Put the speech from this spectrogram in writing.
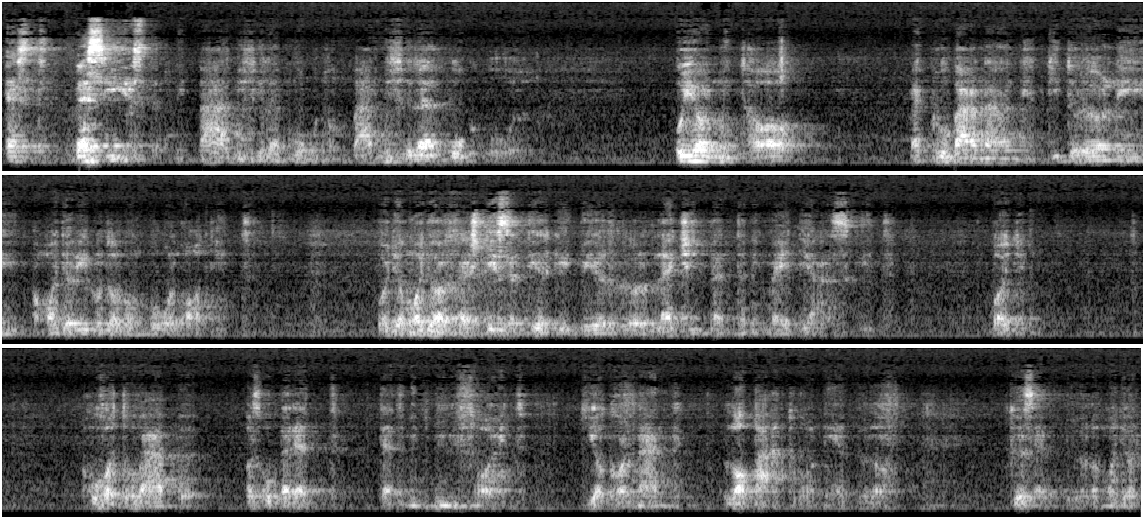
Ezt veszélyeztetni bármiféle módon, bármiféle okból. Olyan, mintha megpróbálnánk kitörölni a magyar irodalomból Adit, vagy a magyar festészet térképéről lecsippenteni Megyjászkit, vagy hova tovább az operettet, mint műfajt ki akarnánk lapátolni ebből a közegből, a magyar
